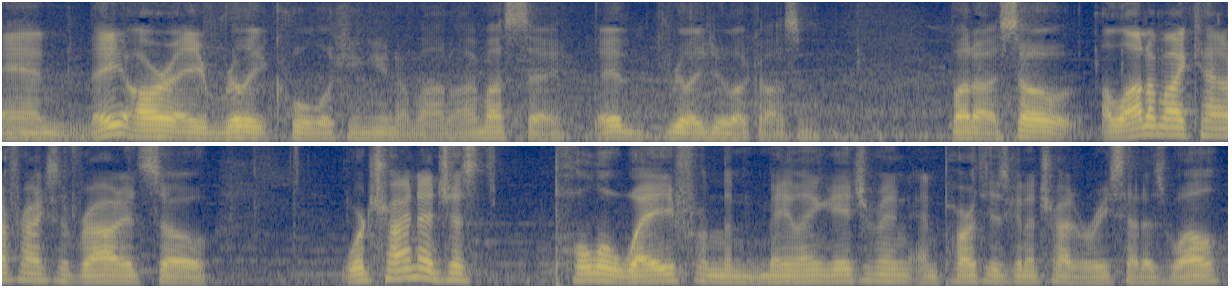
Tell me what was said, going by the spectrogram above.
and they are a really cool looking unit model, I must say. They really do look awesome. But uh, so a lot of my cataphracts have routed, so we're trying to just pull away from the melee engagement, and Parthia is going to try to reset as well.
